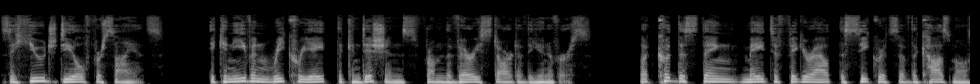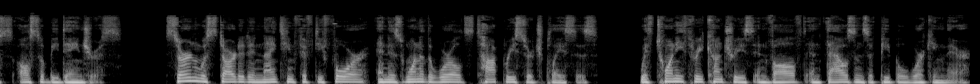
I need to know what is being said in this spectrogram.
It's a huge deal for science. It can even recreate the conditions from the very start of the universe. But could this thing, made to figure out the secrets of the cosmos, also be dangerous? CERN was started in 1954 and is one of the world's top research places, with 23 countries involved and thousands of people working there.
